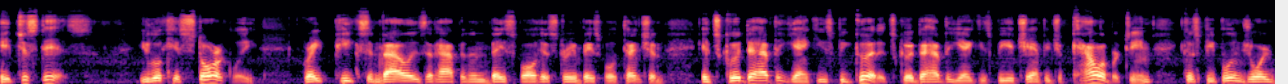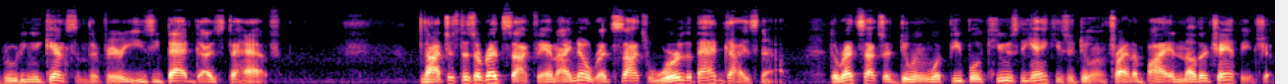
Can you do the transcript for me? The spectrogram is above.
It just is. You look historically, great peaks and valleys that happen in baseball history and baseball attention. It's good to have the Yankees be good. It's good to have the Yankees be a championship caliber team because people enjoy rooting against them. They're very easy bad guys to have. Not just as a Red Sox fan. I know Red Sox were the bad guys now. The Red Sox are doing what people accuse the Yankees of doing, trying to buy another championship.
